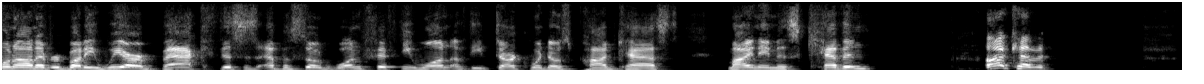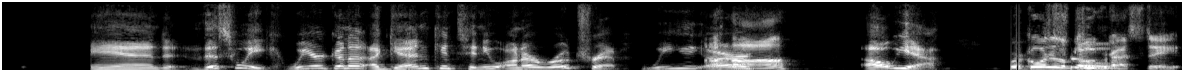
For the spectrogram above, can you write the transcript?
Going on, everybody? We are back. This is episode 151 of the Dark Windows podcast. My name is Kevin, Hi, Kevin. and this week we are going to again continue on our road trip. We are, Uh-huh. oh, yeah. We're going to the So- Bluegrass State.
